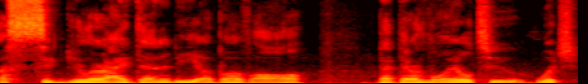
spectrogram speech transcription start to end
a singular identity above all that they're loyal to which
